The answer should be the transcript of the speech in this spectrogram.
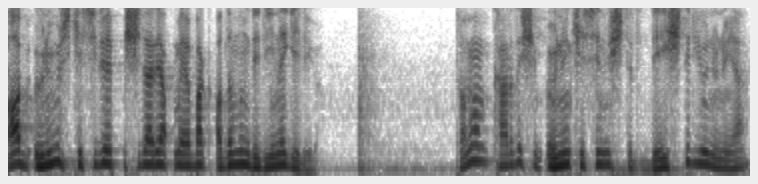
Abi önümüz kesiliyor hep bir şeyler yapmaya bak adamın dediğine geliyor. Tamam kardeşim önün kesilmiştir. Değiştir yönünü ya.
